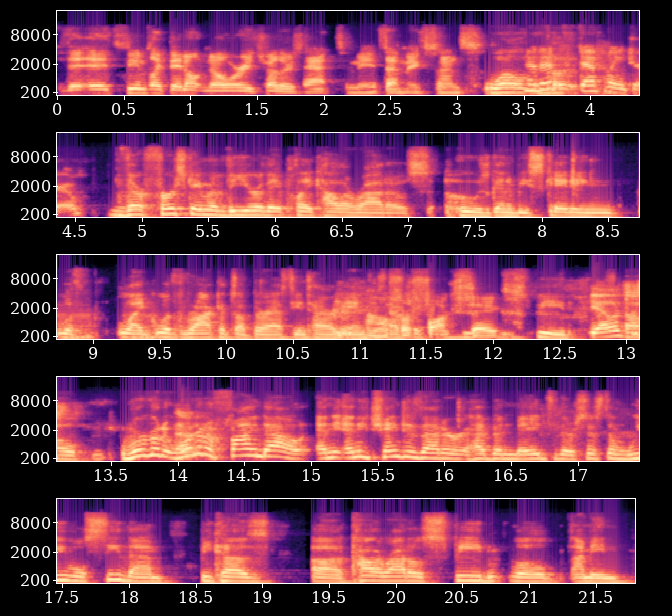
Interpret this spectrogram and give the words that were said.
It seems like they don't know where each other's at to me, if that makes sense. Well, no, that's the, definitely true. Their first game of the year, they play Colorado's, who's going to be skating with like with rockets up their ass the entire game. Oh, for fuck's sake, speed. Yeah, let's so just, we're gonna we're gonna find out any any changes that are have been made to their system. We will see them because uh, Colorado's speed will, I mean,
